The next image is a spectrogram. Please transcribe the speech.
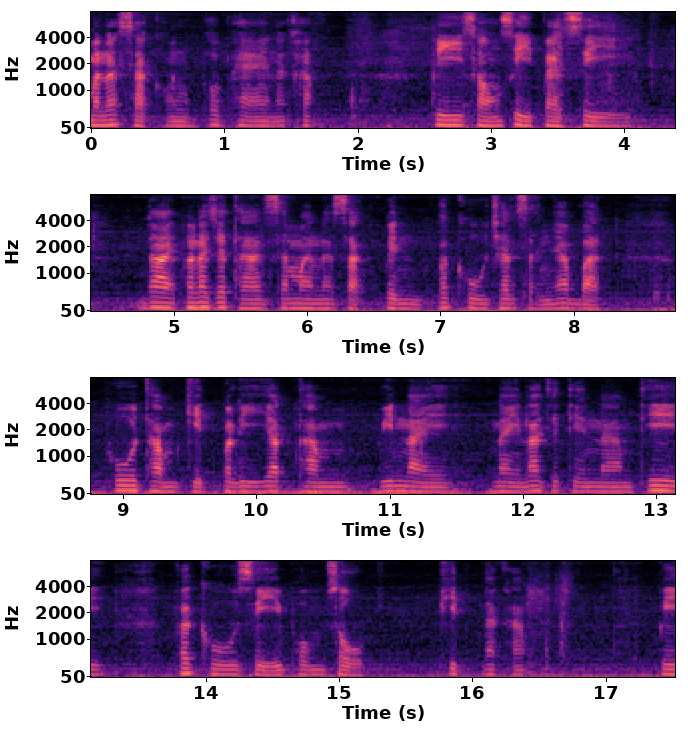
มณศักดิ์ของหลวงพ่อแพรนะครับ ปี 2484 ได้พระราชทานสมณศักดิ์เป็นพระครูชั้นสัญญาบัตร ผู้ทำกิจปริยัติธรรมวินัยในราชเทนนามที่พระครูศรีพรมโสพิษนะครับ ปี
